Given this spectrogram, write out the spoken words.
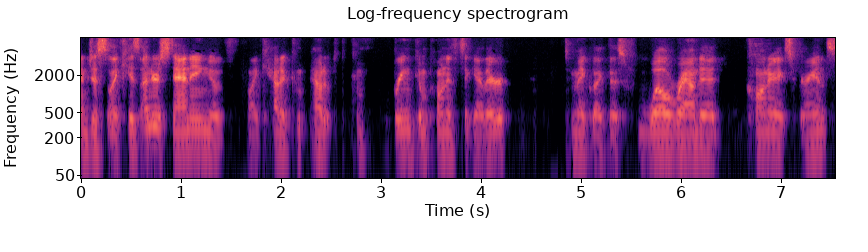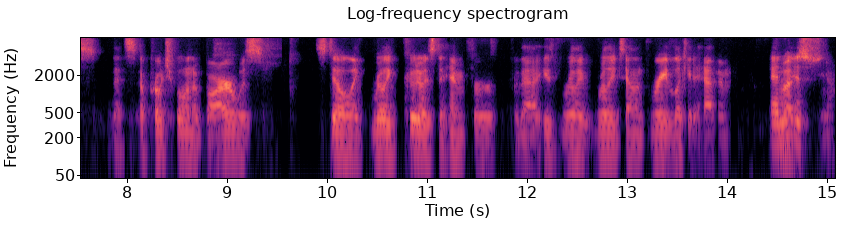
and just like his understanding of like how to com- how to com- bring components together to make like this well-rounded culinary experience that's approachable in a bar was still like really kudos to him for for that. He's really really talented. Very lucky to have him. and But, as you know,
